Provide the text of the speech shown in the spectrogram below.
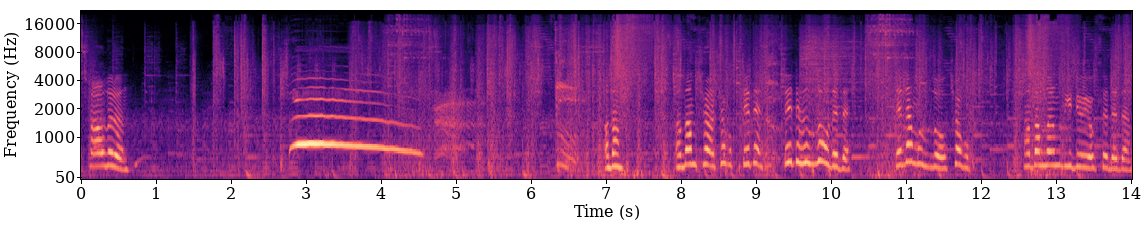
Saldırın. Adam. Adam çağır çabuk dede. Dede hızlı ol dede. Dedem hızlı ol çabuk. Adamlarımız gidiyor yoksa dedem.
